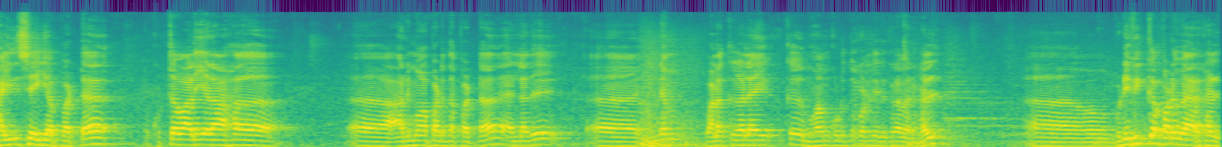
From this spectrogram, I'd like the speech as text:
கைது செய்யப்பட்ட குற்றவாளிகளாக அறிமுகப்படுத்தப்பட்ட அல்லது இன்னும் வழக்குகளுக்கு முகம் கொடுத்து கொண்டிருக்கிறவர்கள் விடுவிக்கப்படுவார்கள்.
